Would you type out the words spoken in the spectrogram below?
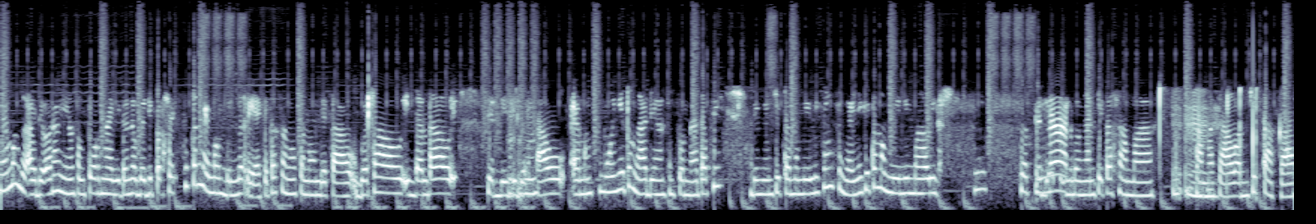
memang nggak ada orang yang sempurna gitu. Nobody perfect itu kan memang bener ya. Kita sama-sama udah tahu. Gue tahu Intan tahu biar dia juga Mhm. tahu. Emang semuanya tuh nggak ada yang sempurna. Tapi dengan kita memilih kan seenggaknya kita meminimalis Benar. ketimbangan kita sama Mm-mm. sama calon kita kan.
